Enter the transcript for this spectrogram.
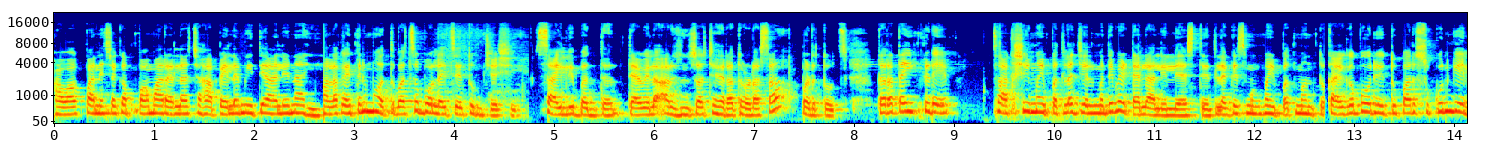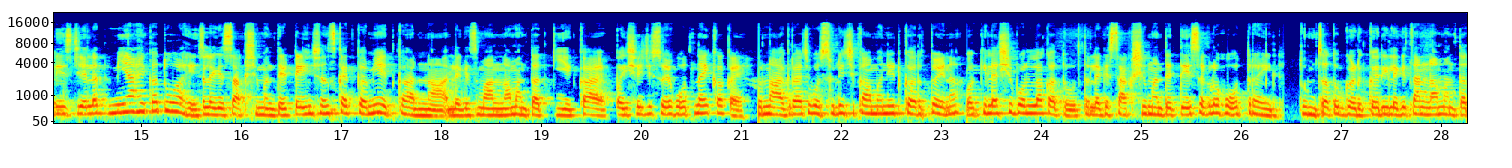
हवा पाण्याच्या गप्पा मारायला चहा प्यायला मी इथे आले नाही. मला काहीतरी महत्त्वाचं बोलायचं आहे तुमच्याशी सायलीबद्दल. त्यावेळेला अर्जुनचा चेहरा थोडासा पडतोच. तर आता इकडे साक्षी महिपतला जेलमध्ये भेटायला आलेले असते. लगेच मग महिपत म्हणतो काय ग बोरी तू पार सुकून गेलीस? जेलात मी आहे का तू आहेस? लगेच साक्षी म्हणते टेन्शन्स काय कमी आहेत का अण्णा? लगेच मग अण्णा म्हणतात की काय पैशाची सोय होत नाही का काय? तो नागराज वसुलीची कामं नीट करतोय ना? वकिलाशी बोलला का तो? तर लगेच साक्षी म्हणते ते सगळं होत राहील. तुमचा तो गडकरी लगेच अण्णा म्हणतात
